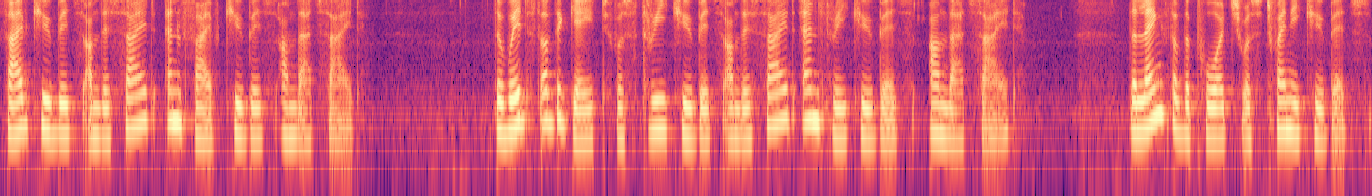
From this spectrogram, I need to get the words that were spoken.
five cubits on this side and five cubits on that side. The width of the gate was three cubits on this side and three cubits on that side. The length of the porch was twenty cubits,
